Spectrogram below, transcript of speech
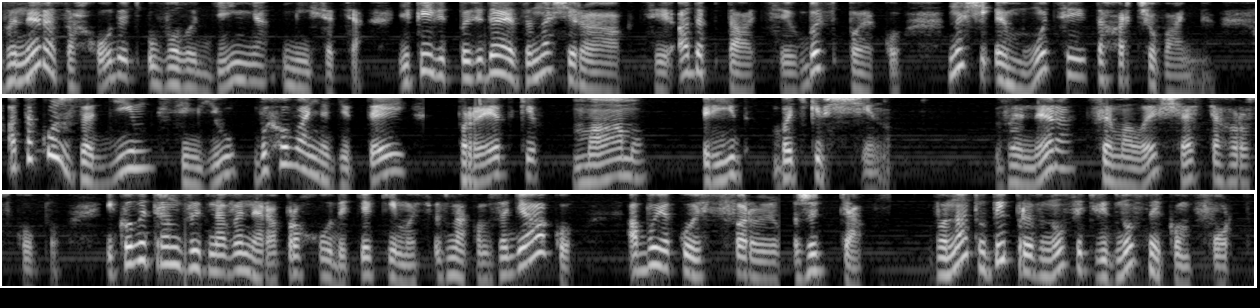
Венера заходить у володіння місяця, який відповідає за наші реакції, адаптацію, безпеку, наші емоції та харчування, а також за дім, сім'ю, виховання дітей, предків, маму, рід, батьківщину. Венера це мале щастя гороскопу. І коли транзитна Венера проходить якимось знаком зодіаку або якоюсь сферою життя, вона туди привносить відносний комфорт.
